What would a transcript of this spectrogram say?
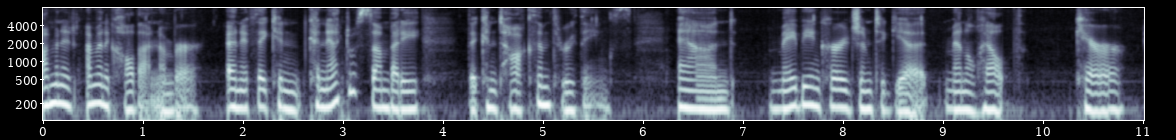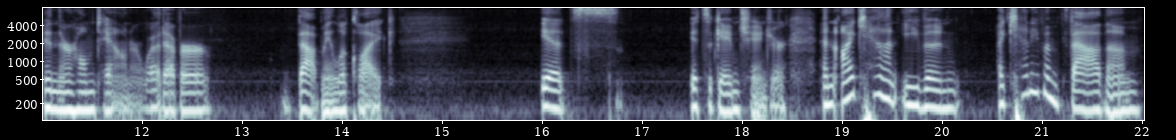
I'm going to I'm going to call that number and if they can connect with somebody that can talk them through things and maybe encourage them to get mental health care in their hometown or whatever that may look like it's it's a game changer. And I can't even I can't even fathom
